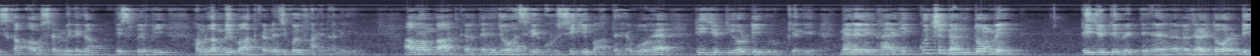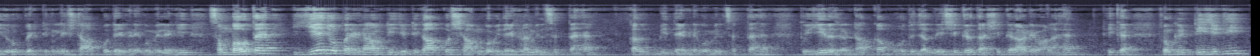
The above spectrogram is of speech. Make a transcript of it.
इसका अवसर मिलेगा। इस पर भी हम लंबी बात करने से कोई फ़ायदा नहीं है। अब हम बात करते हैं जो असली खुशी की बात है, वो है टीजीटी और डी ग्रुप के लिए। मैंने लिखा है कि कुछ घंटों में टीजीटी वेटिंग रिज़ल्ट और डी ग्रुप वेटिंग लिस्ट आपको देखने को मिलेगी। संभवतः ये जो परिणाम टीजीटी का आपको शाम को भी देखना मिल सकता है। कल भी देखने को मिल सकता है। तो ये रिज़ल्ट आपका बहुत जल्दी शीघ्रता शीघ्र आने वाला है, ठीक है? क्योंकि टीजीटी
